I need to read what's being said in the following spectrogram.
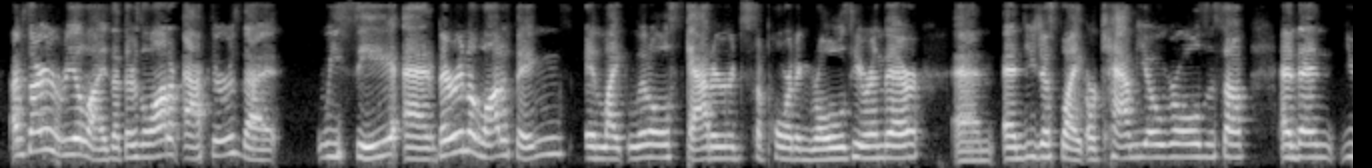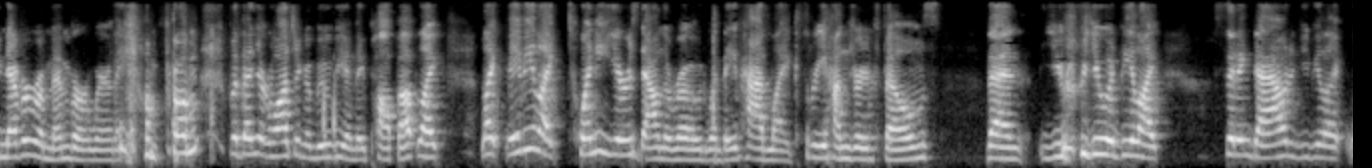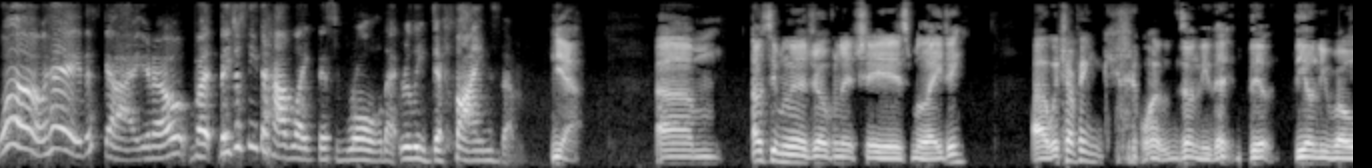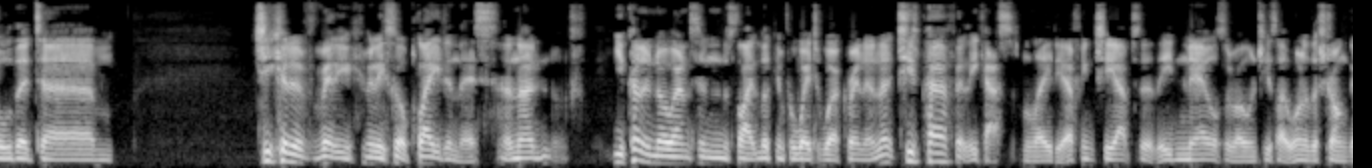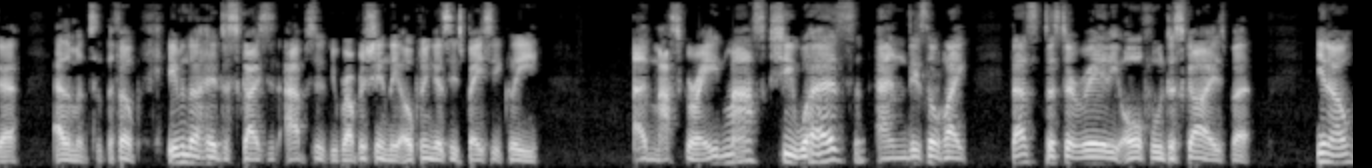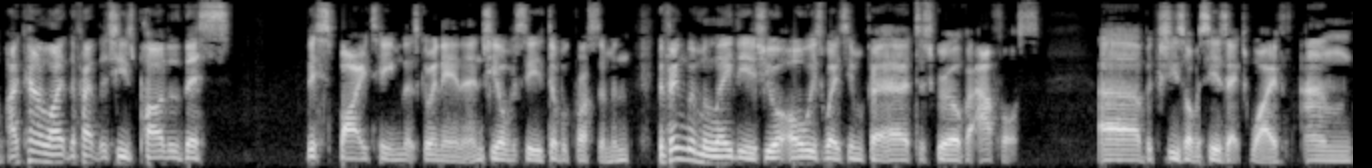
I'm starting to realize that there's a lot of actors that we see, and they're in a lot of things in like little scattered supporting roles here and there, and and you just like or cameo roles and stuff, and then you never remember where they come from. But then you're watching a movie and they pop up like like maybe like 20 years down the road when they've had like 300 films then you you would be like sitting down and you'd be like, whoa, hey, this guy, you know? But they just need to have like this role that really defines them. yeah. Um, Milena Jovovich is Milady, uh, which I think, well, only the, the, the only role that, um, she could have really, really sort of played in this. And I, you kind of know Anson's like looking for a way to work her in, and she's perfectly cast as Milady. I think she absolutely nails the role, and she's like one of the stronger elements of the film. Even though her disguise is absolutely rubbish in the opening, as it's basically a masquerade mask she wears, and it's sort of like that's just a really awful disguise. But you know, I kind of like the fact that she's part of this this spy team that's going in, and she obviously double crossed them. And the thing with Milady is you're always waiting for her to screw over Athos, uh, because she's obviously his ex-wife, and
